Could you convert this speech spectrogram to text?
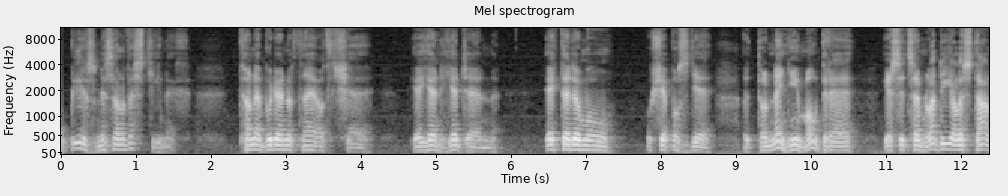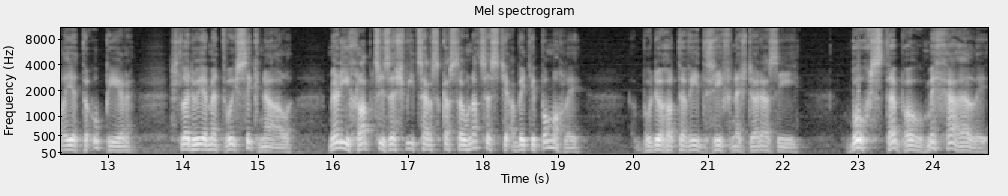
Upír zmizel ve stínech. To nebude nutné, otče. Je jen jeden. Jeďte domů, už je pozdě. To není moudré. Je sice mladý, ale stále je to upír. Sledujeme tvůj signál. Milí chlapci ze Švýcarska jsou na cestě, aby ti pomohli. Budu hotový dřív, než dorazí. Bůh s tebou, Michaeli.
